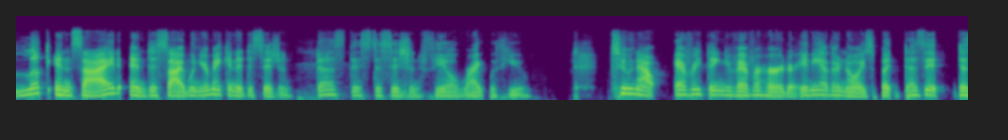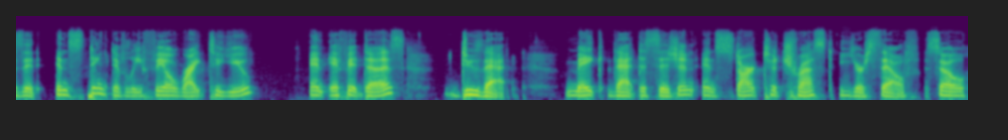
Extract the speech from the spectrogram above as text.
look inside and decide when you're making a decision, does this decision feel right with you? Tune out everything you've ever heard or any other noise, but does it does it instinctively feel right to you? And if it does, do that. Make that decision and start to trust yourself. So,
